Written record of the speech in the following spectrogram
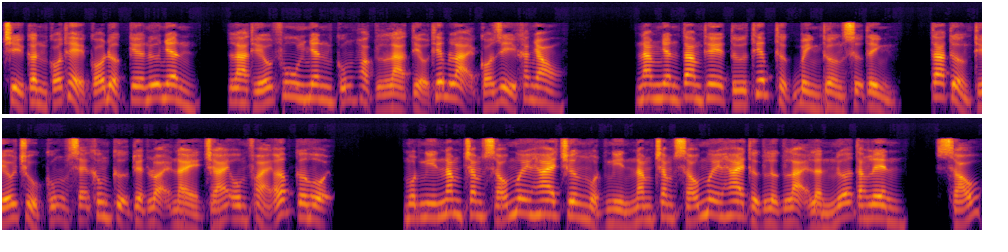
Chỉ cần có thể có được kia nữ nhân, là thiếu phu nhân cũng hoặc là tiểu thiếp lại có gì khác nhau. Nam nhân tam thê tứ thiếp thực bình thường sự tình, ta tưởng thiếu chủ cũng sẽ không cự tuyệt loại này trái ôm phải ấp cơ hội. 1562 chương 1562 thực lực lại lần nữa tăng lên. 6.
